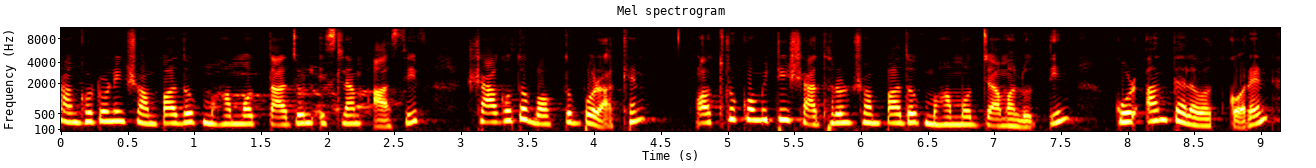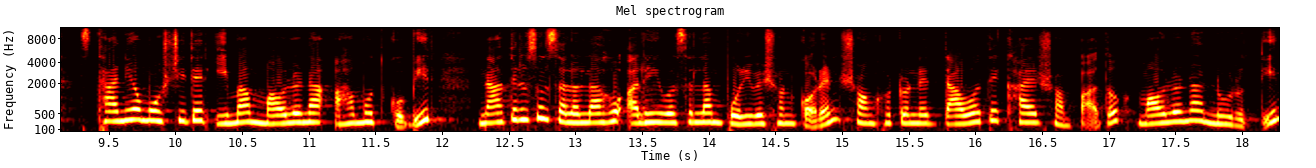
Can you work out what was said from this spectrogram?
সাংগঠনিক সম্পাদক মোহাম্মদ তাজুল ইসলাম আসিফ, স্বাগত বক্তব্য রাখেন অত্র কমিটির সাধারণ সম্পাদক মোহাম্মদ জামাল উদ্দিন, কোরআন তেলাওয়াত করেন স্থানীয় মসজিদের ইমাম মাওলানা আহমদ কবির নাতিরসুল সাল্লাহ আলহি ওয়াসাল্লাম পরিবেশন করেন সংগঠনের দাওয়াতে খায়ের সম্পাদক মাওলানা নুরুদ্দিন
